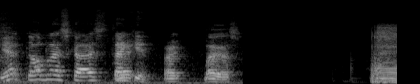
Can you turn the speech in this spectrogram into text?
Yeah, God bless, guys. Thank All right. you. All right, bye, guys.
